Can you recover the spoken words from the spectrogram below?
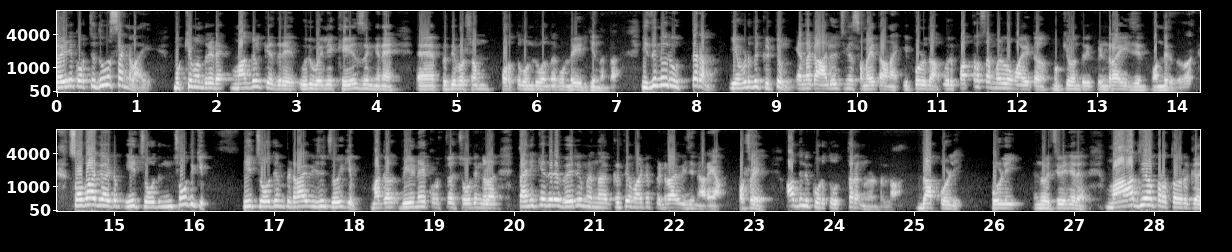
കഴിഞ്ഞ കുറച്ച് ദിവസങ്ങളായി മുഖ്യമന്ത്രിയുടെ മകൾക്കെതിരെ ഒരു വലിയ കേസ് ഇങ്ങനെ പ്രതിപക്ഷം പുറത്തു കൊണ്ടുവന്ന് കൊണ്ടേയിരിക്കുന്നുണ്ട് ഇതിനൊരു ഉത്തരം എവിടുന്ന് കിട്ടും എന്നൊക്കെ ആലോചിക്കുന്ന സമയത്താണ് ഇപ്പോഴത്തെ ഒരു പത്രസമ്മേളനവുമായിട്ട് മുഖ്യമന്ത്രി പിണറായി വിജയൻ വന്നിരുന്നത്. സ്വാഭാവികമായിട്ടും ഈ ചോദ്യം ചോദിക്കും. ഈ ചോദ്യം പിണറായി വിജയൻ ചോദിക്കും. മകൾ വീണയെ കുറിച്ചുള്ള ചോദ്യങ്ങൾ തനിക്കെതിരെ വരുമെന്ന് കൃത്യമായിട്ട് പിണറായി വിജയൻ അറിയാം. പക്ഷേ അതിന് കൊടുത്ത ഉത്തരങ്ങളുണ്ടല്ലോ. ദ പൊളി പൊളി എന്ന് വെച്ച് കഴിഞ്ഞാൽ മാധ്യമപ്രവർത്തകർക്ക്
